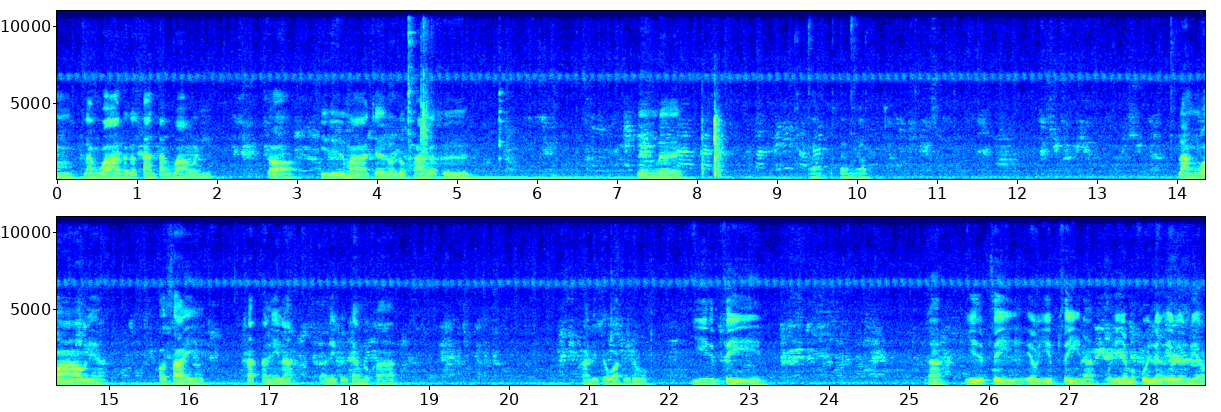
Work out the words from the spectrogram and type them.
มหลังวาวแล้วก็การตั้งวาววันนี้ ก็ที่รื้อมาเจอรถลูกค้าก็คือหนึ่งเลยอะนะครับ หลังวาล์วเนี่ยเขาใส่ขัดอันนี้นะ อันนี้คือแคมลูกค้าอะเดี๋ยวจะวัดให้ดูยี่สิบสี่นะยี่สิบสี่เอลยี่สิบสี่นะ วันนี้จะมาคุยเรื่องเอลอย่างเดียว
